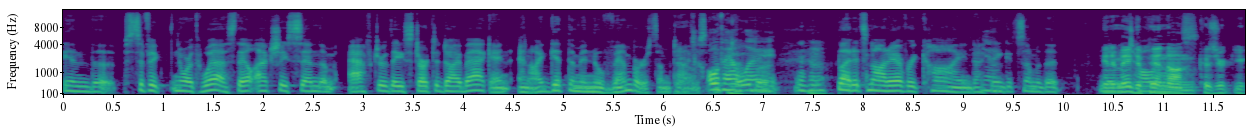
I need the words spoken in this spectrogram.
in the Pacific Northwest, they'll actually send them after they start to die back, and, and I get them in November sometimes. Oh, that October. late. Mhm. But it's not every kind. I Yeah. think it's some of the. And it may taller depend on because your, your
